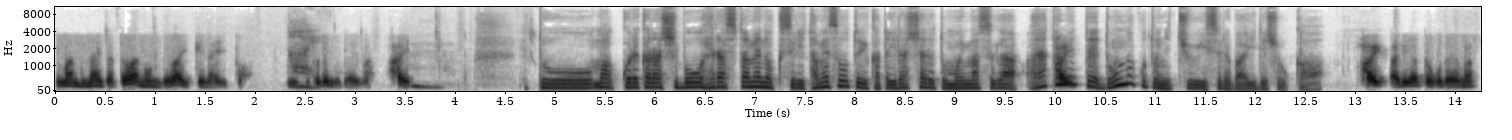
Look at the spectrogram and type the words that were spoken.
肥満でない方は飲んではいけないということでございます。はい、はいえっと、まあ、これから脂肪を減らすための薬、試そうという方いらっしゃると思いますが、改めてどんなことに注意すればいいでしょうか？はい、ありがとうございます。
